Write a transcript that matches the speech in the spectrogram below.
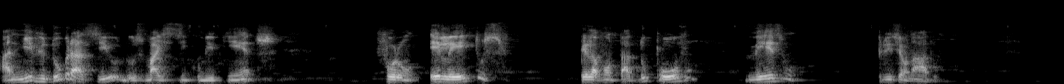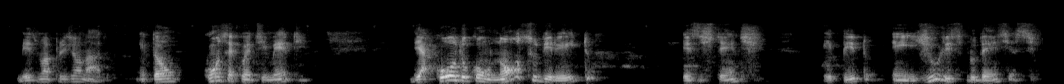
a nível do Brasil, dos mais de 5.500, foram eleitos pela vontade do povo mesmo prisionado. Mesmo aprisionado. Então, consequentemente, de acordo com o nosso direito existente, repito, em jurisprudências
